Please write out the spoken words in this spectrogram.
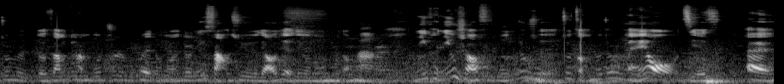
就是就咱们谈不知不愧这种东西，就是你想去了解这个东西的话，你肯定是要付出。就是就怎么说，就是没有捷，哎，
